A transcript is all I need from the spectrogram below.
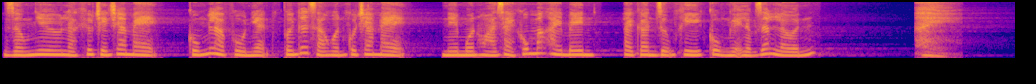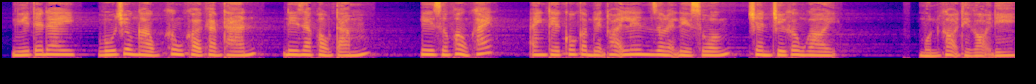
Giống như là khiêu chiến cha mẹ cũng là phủ nhận phương thức giáo huấn của cha mẹ Nên muốn hóa giải khúc mắc hai bên Phải cần dũng khí cùng nghị lực rất lớn. Hầy... Nghĩ tới đây Vũ Triều Ngọc không khỏi cảm thán Đi ra phòng tắm. Khi xuống phòng khách Anh thấy cô cầm điện thoại lên rồi lại để xuống Chân chứ không gọi. Muốn gọi thì gọi đi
